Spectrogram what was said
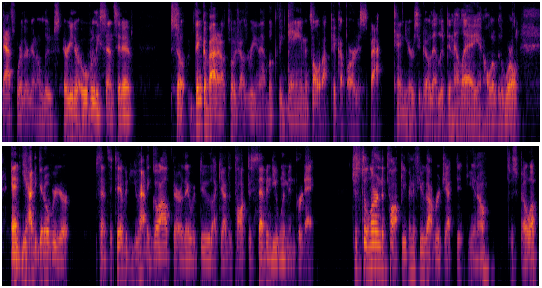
that's where they're going to lose. They're either overly sensitive. So think about it. I told you I was reading that book, The Game. It's all about pickup artists back 10 years ago that lived in LA and all over the world. And you had to get over your sensitivity. You had to go out there. They would do like you had to talk to 70 women per day. just to learn to talk, even if you got rejected, you know? Just go up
